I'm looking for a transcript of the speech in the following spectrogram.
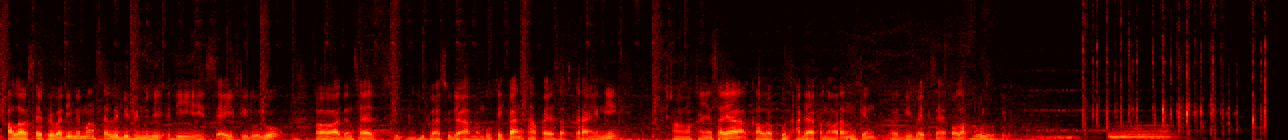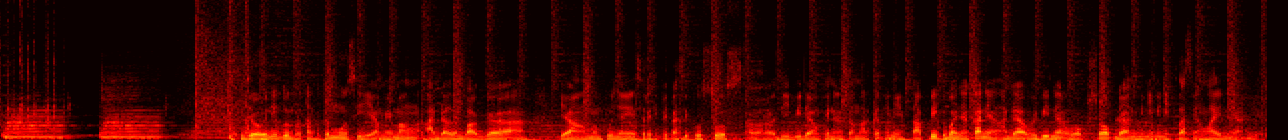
Kalau saya pribadi memang saya lebih memilih di CIT dulu uh, dan saya juga sudah membuktikan sampai saat sekarang ini. Uh, makanya saya kalaupun ada penawaran mungkin lebih baik saya tolak dulu gitu. Sejauh ini belum pernah ketemu sih yang memang ada lembaga yang mempunyai sertifikasi khusus uh, di bidang financial market ini. Tapi kebanyakan yang ada webinar, workshop, dan mini-mini kelas yang lainnya gitu.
